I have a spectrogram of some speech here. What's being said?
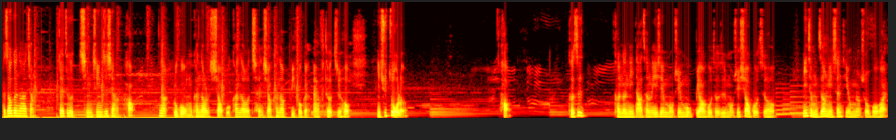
还是要跟大家讲，在这个情形之下，好，那如果我们看到了效果，看到了成效，看到 before 跟 after 之后，你去做了，好，可是可能你达成了一些某些目标或者是某些效果之后，你怎么知道你身体有没有受破坏？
